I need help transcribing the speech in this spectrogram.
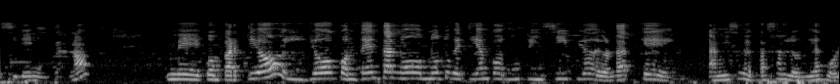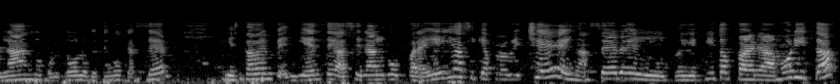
Sirenita, ¿no? Me compartió y yo contenta, no, no tuve tiempo en un principio, de verdad que a mí se me pasan los días volando con todo lo que tengo que hacer y estaba en pendiente de hacer algo para ella, así que aproveché en hacer el proyectito para Morita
